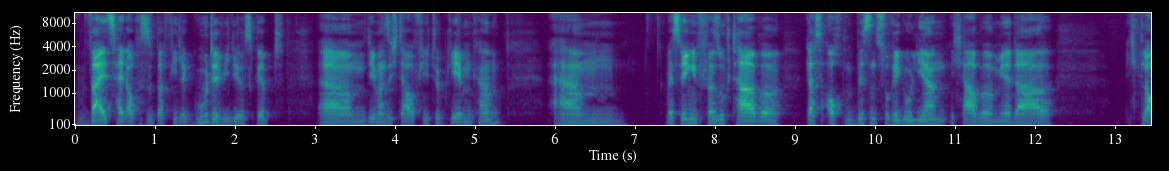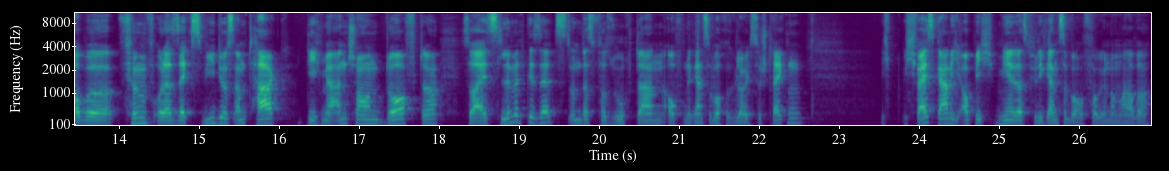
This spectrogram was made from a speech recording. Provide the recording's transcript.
weil es halt auch super viele gute Videos gibt, ähm, die man sich da auf YouTube geben kann. Ähm, weswegen ich versucht habe, das auch ein bisschen zu regulieren. Ich habe mir da ich glaube, fünf oder sechs Videos am Tag, die ich mir anschauen durfte, so als Limit gesetzt und das versucht dann auf eine ganze Woche, glaube ich, zu strecken. Ich, ich weiß gar nicht, ob ich mir das für die ganze Woche vorgenommen habe.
